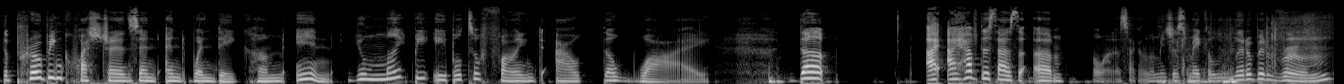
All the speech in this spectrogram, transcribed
the probing questions and and when they come in, you might be able to find out the why. The I I have this as um hold on a second. Let me just make a little bit of room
